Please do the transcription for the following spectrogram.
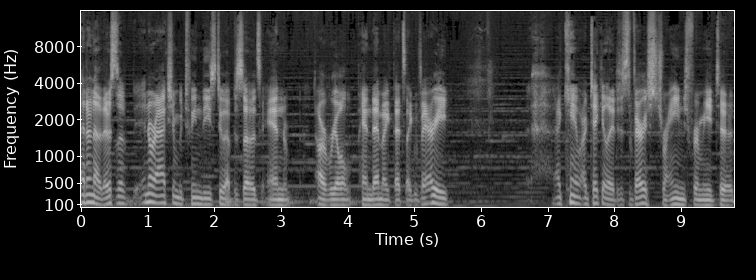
I don't know. There's an interaction between these two episodes and our real pandemic that's like very. I can't articulate. It's very strange for me to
